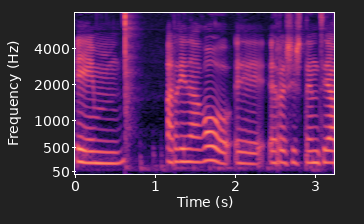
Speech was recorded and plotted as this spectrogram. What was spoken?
em, argi dago e, erresistentzia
